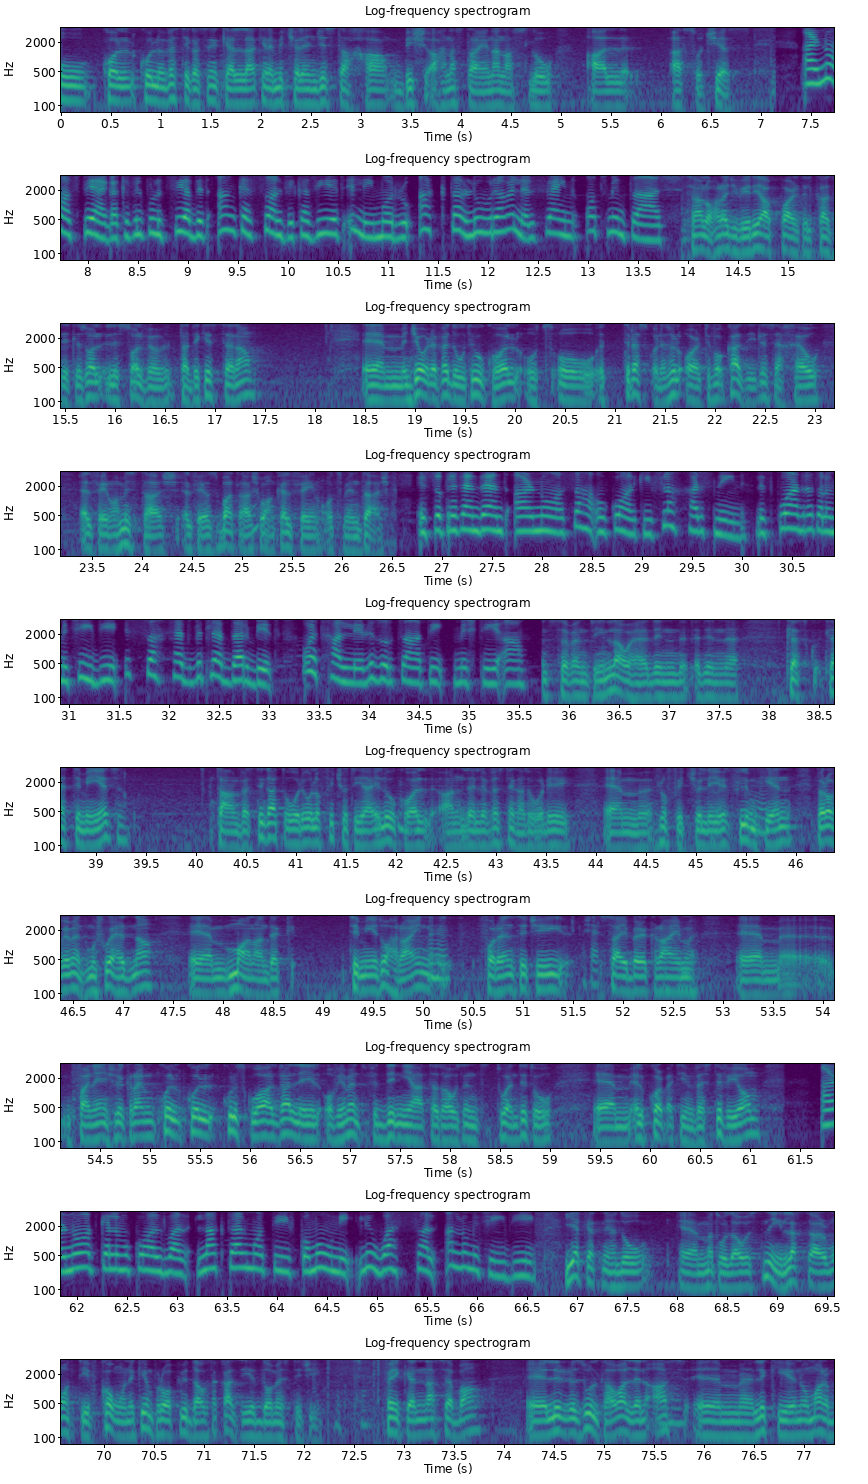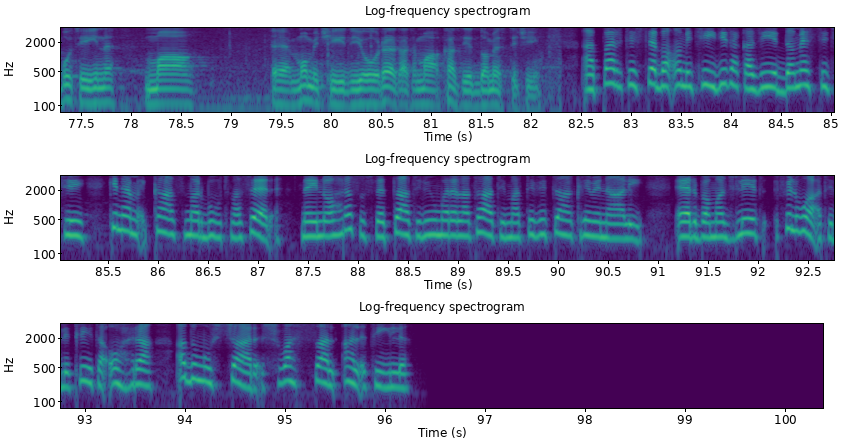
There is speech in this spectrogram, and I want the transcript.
U kull investigazzjoni kellha, kien hemm iċ-challenges tagħha biex aħna stajna naslu għas-suċċess. Arnaud spjega kif il-Pulizija bdiet anke ssolvi każijiet illi jmorru aktar lura mill-2018. Sena l-oħra, ġifieri, apparti l-każijiet li ssolvew ta' dik is-sena, ġew reveduti wkoll u tressqu nies il-Qorti fuq każijiet li seħħew 2015, 2017 u anke 2018. Is-Supretendent Arnaud saħaq ukoll kif fl-aħħar snin, l-iskwadra tal-omiċidji ssaħħet bi tliet darbiet u qed tħalli r-riżultati mixtieqa. 17 L hawn qegħdin tliet timijiet ta' investigaturi u l-uffiċċju tiegħi li wkoll għandi l-investigaturi fl-uffiċċju li flimkien, però ovvjament mhux weħedna, magħna għandek timijiet oħrajn forensiċi, cyber crime, financial crime, kull skwadra li ovvjament fid-dinja ta' 2022 il-korp qed jinvesti fihom. Arnaud tkellem ukoll dwar l-aktar mottiv komuni li wassal għall-omiċidji. Jekk qed nieħdu matul dawn is-snin, l-aktar mottiv komuni kien proprju dawk ta' każijiet domestiċi, fejn kellna sebgħa li rriżultaw għall-inqas li kienu marbutin ma' omiċidju relatati ma' każijiet domestiċi. Apparti s-seba' omiċidji ta' każijiet domestiċi, kien hemm każ marbut ma' serq, tnejn oħra suspettati li huma relatati ma' attività kriminali, erbgħa ma' ġlied, filwaqt li tlieta oħra għadu mhux ċar x'wassal għall-qtil.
